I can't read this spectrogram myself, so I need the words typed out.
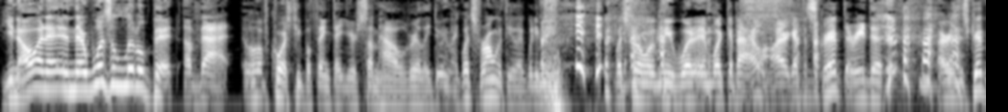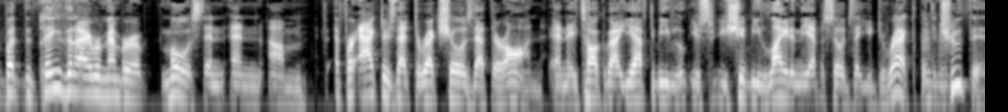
you know. And and there was a little bit of that. Of course, people think that you're somehow really doing like, what's wrong with you? Like, what do you mean? what's wrong with me? What and what? I don't know. I got the script. I read the I read the script. But the thing that I remember most, and and um, f- for actors that direct shows that they're on, and they talk about you have to be you should be light in the episodes that you direct. But the truth is,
